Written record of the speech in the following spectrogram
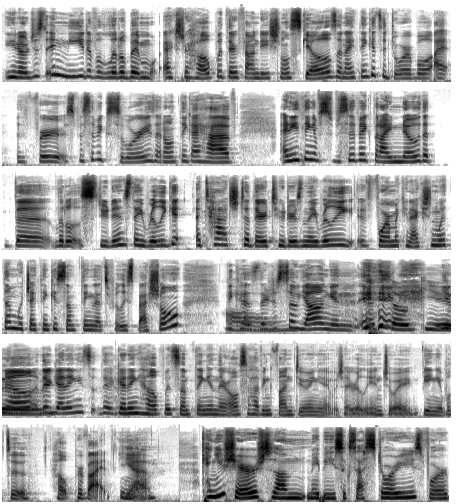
you know, just in need of a little bit more extra help with their foundational skills. And I think it's adorable. I, for specific stories, I don't think I have anything of specific, but I know that the little students they really get attached to their tutors and they really form a connection with them, which I think is something that's really special because they're just so young and That's so cute. you know they're getting they're getting help with something and they're also having fun doing it which i really enjoy being able to help provide Yeah. Can you share some maybe success stories for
